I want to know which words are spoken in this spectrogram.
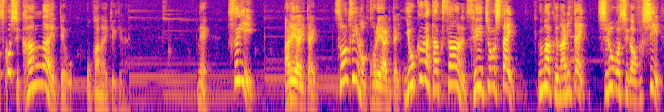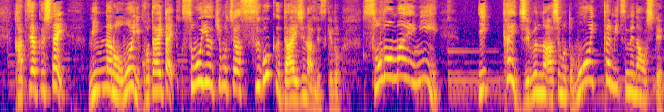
少し考えておかないといけない。ね次あれやりたい。その次もこれやりたい。欲がたくさんある。成長したい。上手くなりたい。白星が欲しい。活躍したい。みんなの思いに応えたい。そういう気持ちはすごく大事なんですけどその前に一回自分の足元もう一回見つめ直して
